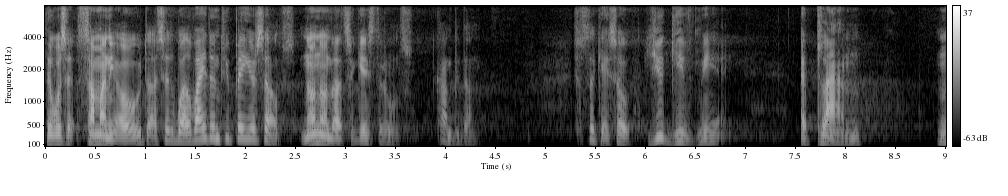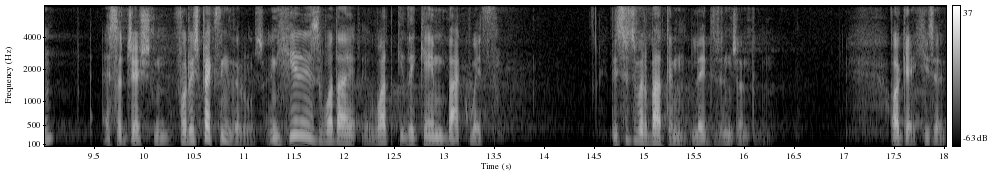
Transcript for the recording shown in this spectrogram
There was some money owed. I said, well, why don't you pay yourselves? No, no, that's against the rules. Can't be done. So okay, so you give me a plan, hmm, a suggestion for respecting the rules. And here is what, I, what they came back with. This is verbatim, ladies and gentlemen. Okay, he said,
